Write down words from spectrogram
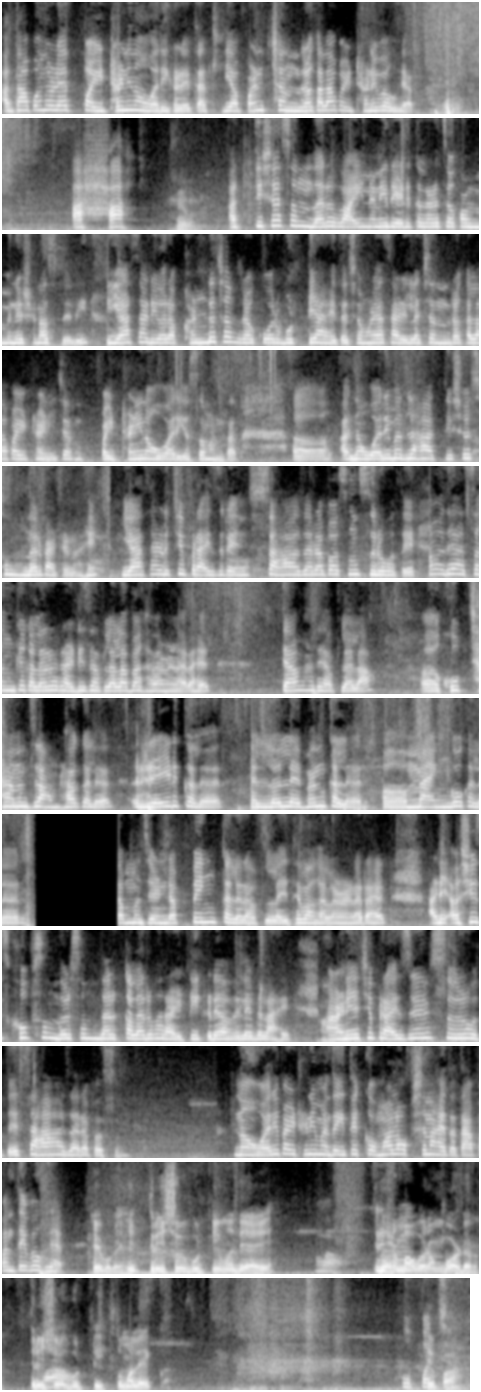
आता आपण थोड्यात पैठणी नऊवारीकडे त्यातली आपण चंद्रकला पैठणी बघूयात. आहा. अतिशय सुंदर वाईन आणि रेड कलरचं कॉम्बिनेशन असलेली. या साडीवर अखंड चंद्रकोर बुट्टी आहे. त्याच्यामुळे या साडीला चंद्रकला पैठणी चंद पैठणी नऊवारी असं म्हणतात. नऊवारीमधला हा अतिशय सुंदर पॅटर्न आहे. या साडीची प्राइस रेंज सहा हजारापासून सुरू होते. त्यामध्ये असंख्य कलर व्हरायटीज आपल्याला बघायला मिळणार आहेत. त्यामध्ये आपल्याला खूप छान जांभळा colour red colour yellow lemon colour mango colour magenta pink colour आपल्याला इथे बघायला मिळणार आहेत. आणि अशीच खूप सुंदर सुंदर कलर व्हरायटी इकडे अवेलेबल आहे. आणि याची प्राइस रेंज सुरू होते सहा हजारापासून. नऊवारी पैठणीमध्ये इथे कमाल ऑप्शन आहेत. आता आपण ते बघूयात. हे बघा हे त्रिशूळ बुट्टीमध्ये आहे. धर्मावरम बॉर्डर त्रिशूळ वाव. बुट्टी. तुम्हाला एक हे खूपच पहा. छान.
